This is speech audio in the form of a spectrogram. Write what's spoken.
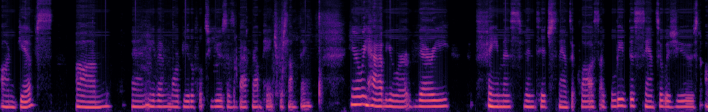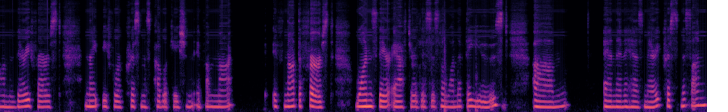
on gifts. Um, and even more beautiful to use as a background page for something. Here we have your very famous vintage Santa Claus. I believe this Santa was used on the very first night before Christmas publication, if I'm not, if not the first, ones thereafter. This is the one that they used. Um, and then it has Merry Christmas on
